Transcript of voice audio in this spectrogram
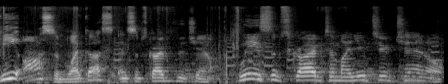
Be awesome like us and subscribe to the channel. Please subscribe to my YouTube channel.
